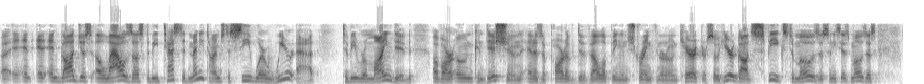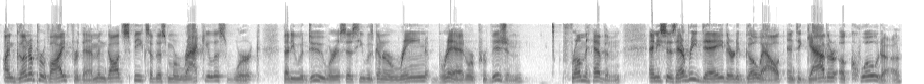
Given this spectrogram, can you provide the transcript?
Uh, and, and, and God just allows us to be tested many times to see where we're at to be reminded of our own condition and as a part of developing and strengthening our own character. So here God speaks to Moses and he says, Moses, I'm going to provide for them. And God speaks of this miraculous work that he would do where it says he was going to rain bread or provision from heaven. And he says every day they're to go out and to gather a quota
